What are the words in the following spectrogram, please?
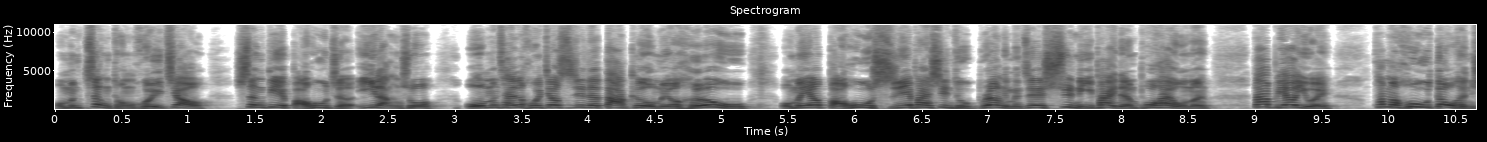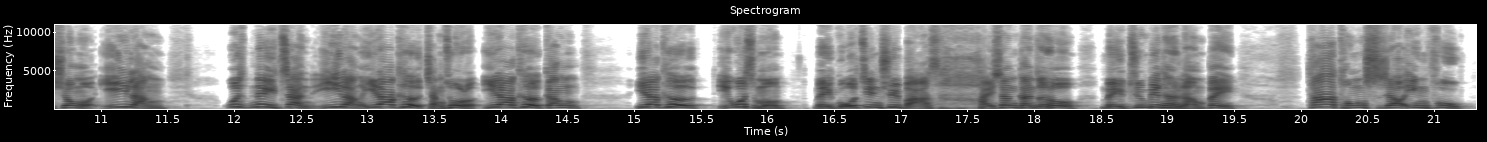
我们正统回教圣地的保护者，伊朗说我们才是回教世界的大哥，我们有核武，我们要保护什叶派信徒，不让你们这些逊尼派的人迫害我们。大家不要以为他们互斗很凶哦，伊朗为内战，伊朗伊拉克讲错了，伊拉克刚。伊拉克为什么美国进去把海上赶走后，美军变得很狼狈？他同时要应付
